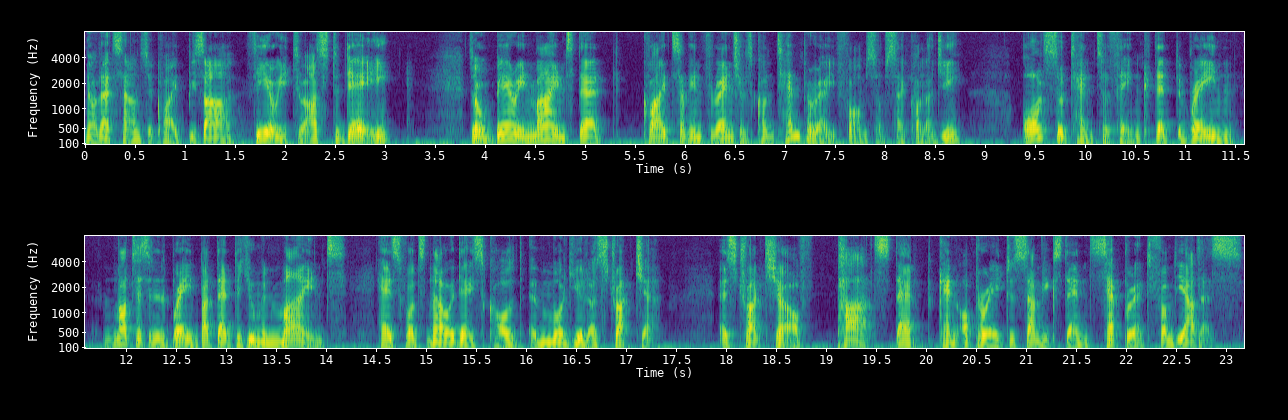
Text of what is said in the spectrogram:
Now that sounds a quite bizarre theory to us today, though bear in mind that quite some influential contemporary forms of psychology also tend to think that the brain, not just in the brain, but that the human mind has what's nowadays called a modular structure, a structure of parts that can operate to some extent separate from the others.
